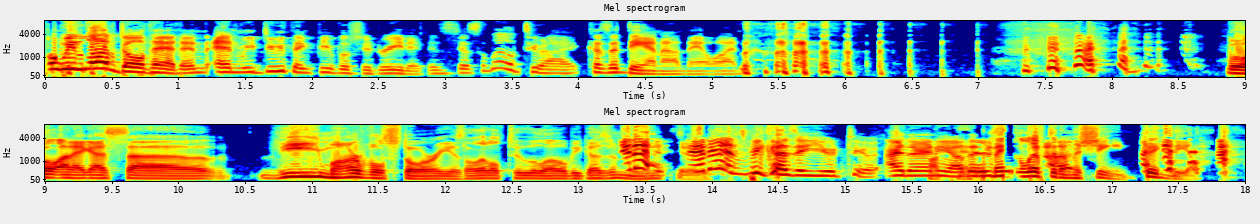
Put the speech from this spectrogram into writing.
but we loved Old Head, and and we do think people should read it. It's just a little too high because of Dan on that one. well, and I guess uh, the Marvel story is a little too low because of me. it is. It is because of you two. Are there any Fuck others? Man lifted uh, a machine. Big deal.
